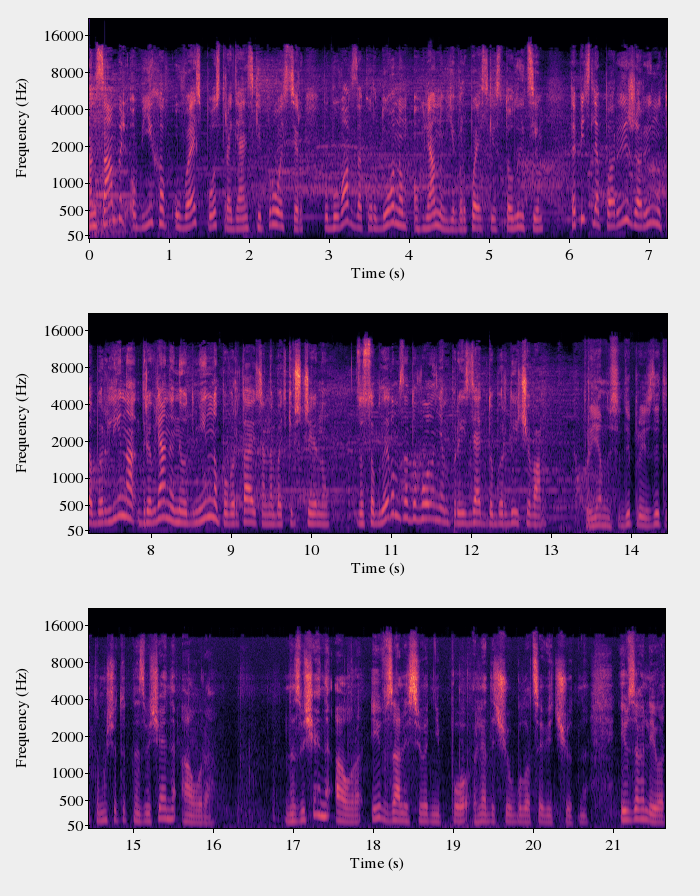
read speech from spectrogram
Ансамбль об'їхав увесь пострадянський простір, побував за кордоном, оглянув європейські столиці. Та після Парижа, Риму та Берліна древляни неодмінно повертаються на батьківщину. З особливим задоволенням приїздять до Бердичева. Приємно сюди приїздити, тому що тут надзвичайна аура. Надзвичайна аура. І в залі сьогодні по глядачу було це відчутно. І взагалі, от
